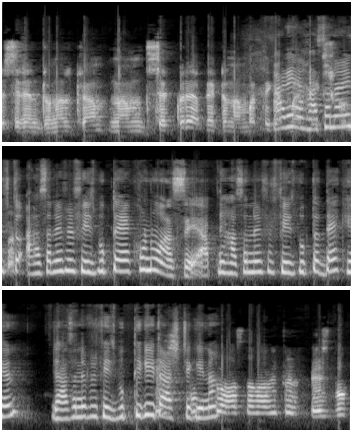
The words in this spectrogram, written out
প্রেসিডেন্ট ডোনাল্ড ট্রাম্প নাম সেভ করে আপনি একটা নাম্বার থেকে আরে হাসান আরিফ তো। হাসান আরিফের ফেসবুকটা এখনও আছে। আপনি হাসান আরিফের ফেসবুকটা দেখেন যে হাসান আরিফের ফেসবুক থেকেই এটা আসছে কিনা? তো হাসান আরিফের ফেসবুক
